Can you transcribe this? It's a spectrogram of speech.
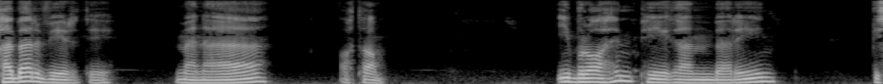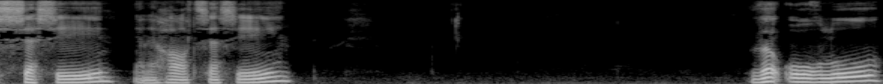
xəbər verdi mənə atam. İbrahim peyğəmbərin qissəsin, yəni hadisəsin və oğlu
